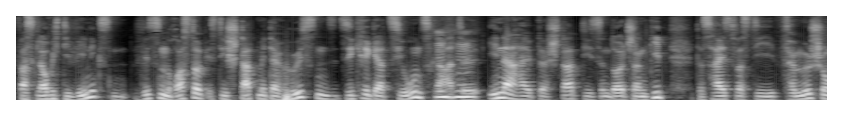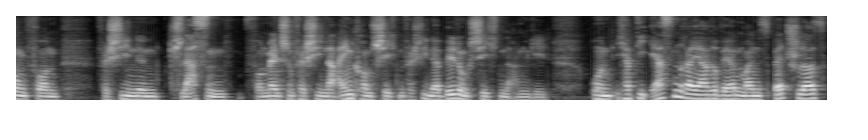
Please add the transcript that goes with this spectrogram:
was, glaube ich, die wenigsten wissen, Rostock ist die Stadt mit der höchsten Segregationsrate mhm. innerhalb der Stadt, die es in Deutschland gibt. Das heißt, was die Vermischung von verschiedenen Klassen, von Menschen verschiedener Einkommensschichten, verschiedener Bildungsschichten angeht. Und ich habe die ersten drei Jahre während meines Bachelors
